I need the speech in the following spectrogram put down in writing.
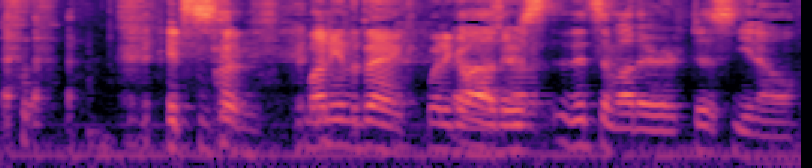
it's But money in the bank. Way to go! Oh, there's there's some other just you know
